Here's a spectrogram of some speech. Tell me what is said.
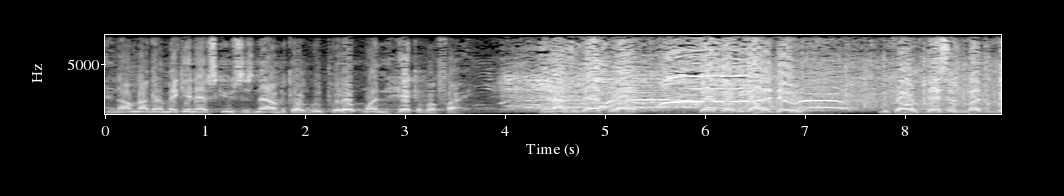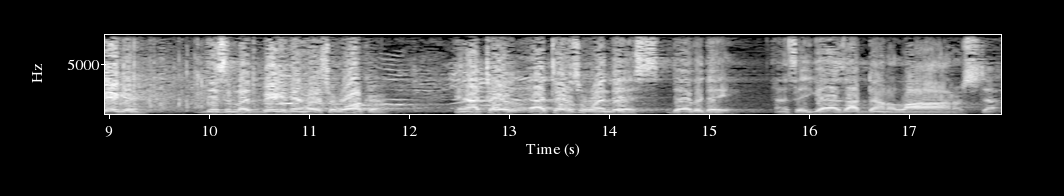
And I'm not going to make any excuses now because we put up one heck of a fight. And I said, that's what, that's what we got to do because this is much bigger. This is much bigger than Herschel Walker. And I told, I told someone this the other day. I said, you guys, I've done a lot of stuff.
